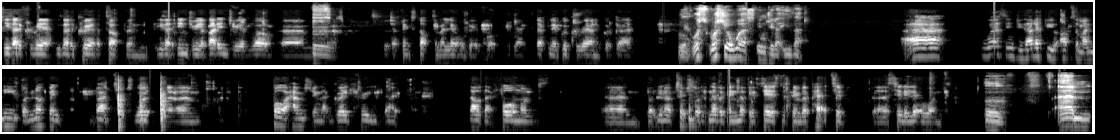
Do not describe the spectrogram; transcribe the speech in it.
he's had a career. He's had a career at the top, and he's had injury, a bad injury as well, um, mm. which I think stopped him a little bit. But yeah, definitely a good career and a good guy. Yeah. What's What's your worst injury that you've had? Uh, worst injuries. I had a few ups on my knees, but nothing bad. Touch wood. Um, tore a hamstring, like grade three. Like that was like four months. Um, but you know, touch wood has never been nothing serious. Just been repetitive, uh, silly little ones. Mm. Um,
